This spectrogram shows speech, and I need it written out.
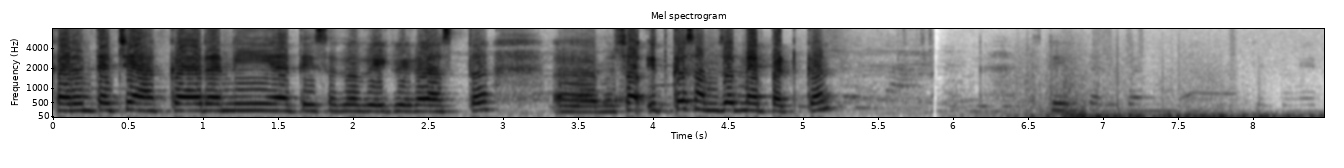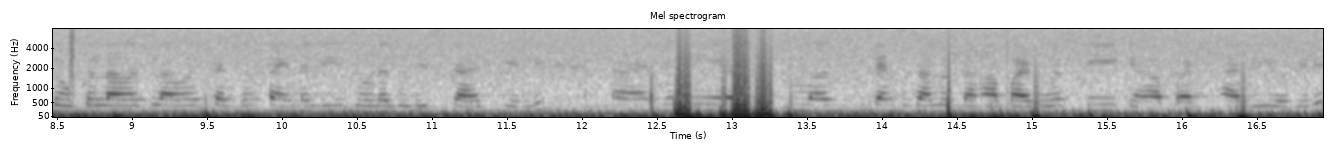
कारण त्याचे आकार आणि ते सगळं वेगवेगळं असतं. इतकं समजत नाही पटकन स्टील तरी पण चेतूने डोकं लावत लावत त्याचं फायनली जोडाजोडी स्टार्ट केली आणि मग त्यांचं चालू होतं हा पार्ट वरती की हा पार्ट खाली वगैरे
